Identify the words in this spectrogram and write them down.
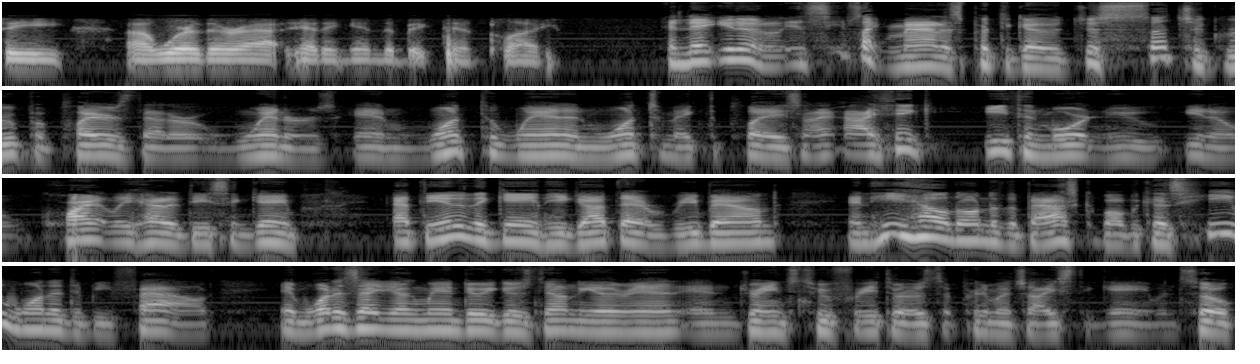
see uh, where they're at heading into Big Ten play. And that, you know, it seems like Matt has put together just such a group of players that are winners and want to win and want to make the plays. I, I think Ethan Morton, who you know quietly had a decent game, at the end of the game he got that rebound and he held on to the basketball because he wanted to be fouled. And what does that young man do? He goes down the other end and drains two free throws that pretty much ice the game. And so,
